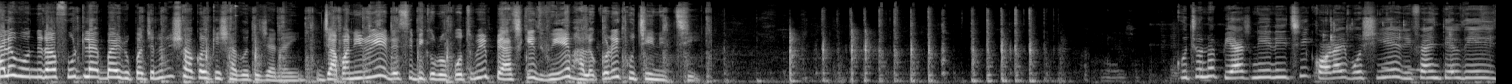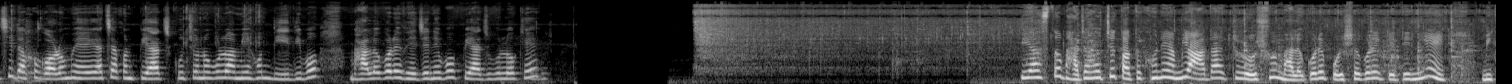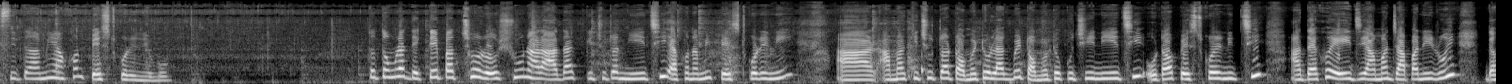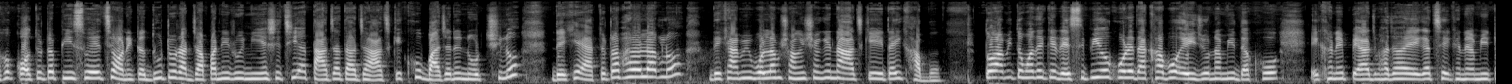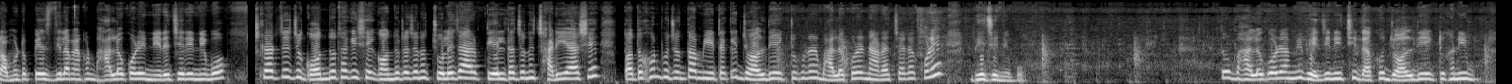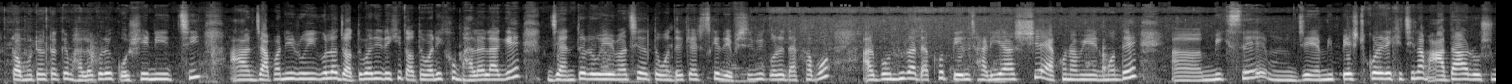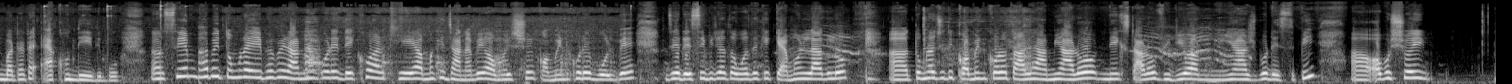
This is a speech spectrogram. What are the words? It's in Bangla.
হ্যালো বন্ধুরা ফুড ল্যাব বাই রূপা চ্যানেলে সকলকে স্বাগত জানাই। জাপানি রুইয়ের রেসিপি করব। প্রথমে পেঁয়াজকে ধুয়ে ভালো করে কুচিয়ে নিচ্ছি। কুচনো পেঁয়াজ নিয়ে নিয়েছি, কড়াই বসিয়ে রিফাইন তেল দিয়ে দিয়েছি। দেখো, গরম হয়ে গেছে, এখন পেঁয়াজ কুচনোগুলো আমি এখন দিয়ে দিব। ভালো করে ভেজে নেব পেঁয়াজগুলোকে। পেঁয়াজ তো ভাজা হচ্ছে, ততক্ষণে আমি আদা, একটু রসুন ভালো করে পরিষ্কার করে কেটে নিয়ে মিক্সিতে আমি এখন পেস্ট করে নেব। তো তোমরা দেখতেই পাচ্ছ, রসুন আর আদা কিছুটা নিয়েছি, এখন আমি পেস্ট করে নিই। আর আমার কিছুটা টমেটো লাগবে, টমেটো কুচিয়ে নিয়েছি, ওটাও পেস্ট করে নিচ্ছি। আর দেখো এই যে আমার জাপানি রুই, দেখো কতটা পিস হয়েছে, অনেকটা দুটো জাপানি রুই নিয়ে এসেছি। আর তাজা তাজা, আজকে খুব বাজারে নোট ছিল, দেখে এতটা ভালো লাগল, দেখে আমি বললাম সঙ্গে সঙ্গে, না, আজকে এটাই খাব। তো আমি তোমাদেরকে রেসিপিও করে দেখাবো। এই জন্য আমি দেখো, এখানে পেঁয়াজ ভাজা হয়ে গেছে, এখানে আমি টমেটো পেস্ট দিলাম, এখন ভালো করে নেড়ে চেড়ে নেব। মশলার যে গন্ধ থাকে, সেই গন্ধটা যেন চলে যায় আর তেলটা যেন ছাড়িয়ে আসে, ততক্ষণ পর্যন্ত আমি এটাকে জল দিয়ে একটুখানি ভালো করে নাড়াচাড়া করে ভেজে নেব। তো ভালো করে আমি ভেজে নিচ্ছি। দেখো, জল দিয়ে একটুখানি টমেটোটাকে ভালো করে কষিয়ে নিচ্ছি আর জাপানি রুইগুলো যতবারই দেখি ততবারই খুব ভালো লাগে। জ্যান্ত রুইয়ের মাছে তোমাদেরকে আজকে রেসিপি করে দেখাবো। আর বন্ধুরা দেখো, তেল ছাড়িয়ে আসছে। এখন আমি এর মধ্যে মিক্সে যে আমি পেস্ট করে রেখেছিলাম, আদা আর রসুন বাটাটা এখন দিয়ে দিব। সেমভাবে তোমরা এইভাবে রান্না করে দেখো আর খেয়ে আমাকে জানাবে, অবশ্যই কমেন্ট করে বলবে যে রেসিপিটা তোমাদেরকে কেমন লাগল। তোমরা যদি কমেন্ট করো তাহলে আমি আরও নেক্সট আরও ভিডিও নিয়ে আসব রেসিপি অবশ্যই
